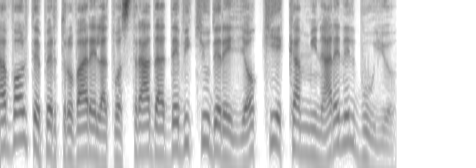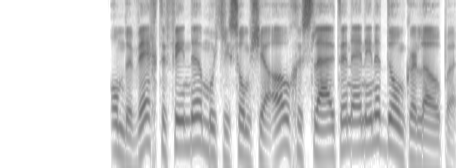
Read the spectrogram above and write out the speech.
A volte per trovare la tua strada devi chiudere gli occhi e camminare nel buio. Om de weg te vinden moet je soms je ogen sluiten en in het donker lopen.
